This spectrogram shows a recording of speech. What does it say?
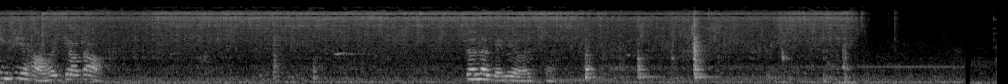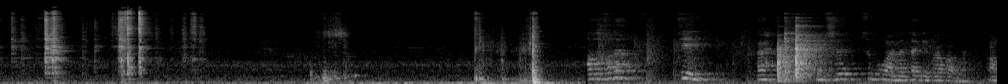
运气好会钓到，真的给你儿吃。好的好的，进，来，你吃，吃不完了再给爸爸吧。哦，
